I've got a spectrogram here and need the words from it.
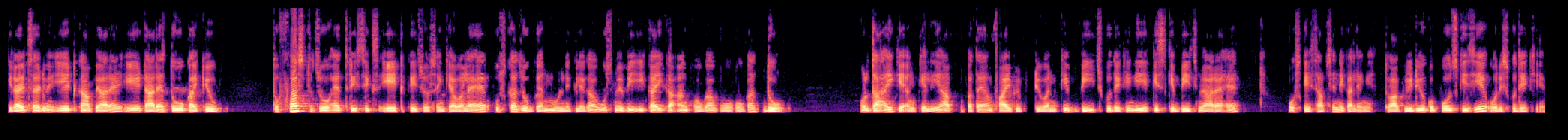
कि राइट साइड में एट कहाँ पे आ रहा है? एट आ रहा है दो का क्यूब तो फ़र्स्ट जो है 368 के जो संख्या वाला है, उसका जो घन मूल निकलेगा, उसमें भी इकाई का अंक होगा, वो होगा दो। और दहाई के अंक के लिए आपको पता है, हम 551 के बीच को देखेंगे, ये किसके बीच में आ रहा है, उसके हिसाब से निकालेंगे। तो आप वीडियो को पॉज कीजिए और इसको देखिए।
